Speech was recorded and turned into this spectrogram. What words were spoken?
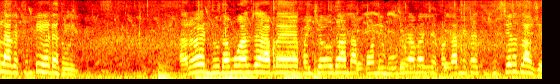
લાગે, છૂટી હેડે થોડી. અરે, દૂધ અમુક હાલશે આપણે પૈસા ઉધા તાર ફોનની બુરી ના બનશે પગારની થાય દૂધ છે ને લાવશે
